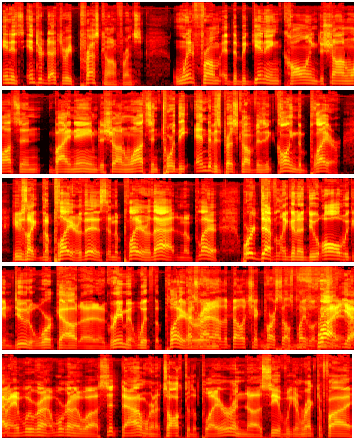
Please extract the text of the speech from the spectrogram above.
in his introductory press conference went from at the beginning calling Deshaun Watson by name, Deshaun Watson, toward the end of his press conference, calling the player. He was like the player this and the player that and the player. We're definitely going to do all we can do to work out an agreement with the player. That's right and, out of the Belichick Parcells playbook, right? It, yeah, right? and we're gonna we're gonna uh, sit down. We're gonna talk to the player and uh, see if we can rectify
